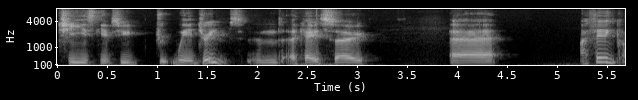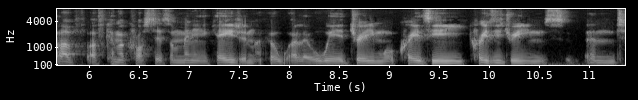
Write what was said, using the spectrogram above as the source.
cheese gives you weird dreams, and okay, so uh, I think I've I've come across this on many occasions, like a, a little weird dream or crazy crazy dreams, and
